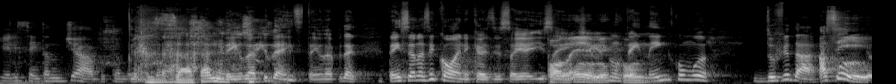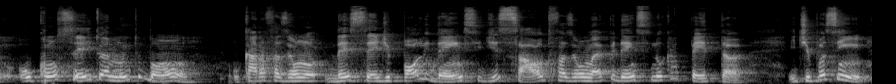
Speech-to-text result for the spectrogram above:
E ele senta no diabo também. Exatamente. tem o lap dance, tem o lap dance. Tem cenas icônicas, isso aí, isso aí não tem nem como duvidar. Assim, o conceito é muito bom. O cara fazer um descer de polidense, de salto, fazer um lap dance no capeta. E tipo assim,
